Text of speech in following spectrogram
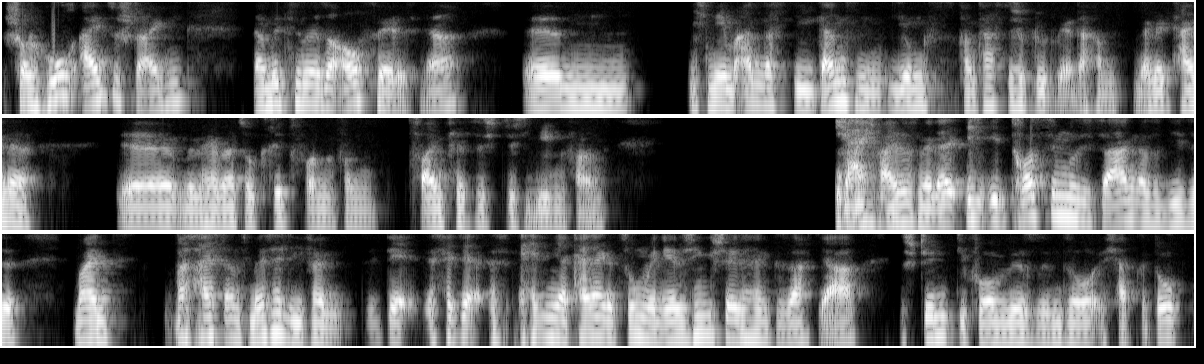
schon hoch einzusteigen, damit es nicht mehr so auffällt. Ja? Ähm, ich nehme an, dass die ganzen Jungs fantastische Blutwerte haben. Da wird keiner äh, mit dem Hämatokrit von, von 42 durch die Gegend fahren. Ja, ich weiß es nicht. Ich, ich, trotzdem muss ich sagen, also diese, mein, was heißt ans Messer liefern? Der, es, hätte ja, es hätte ihn ja keiner gezwungen, wenn er sich hingestellt hätte und gesagt, ja, das stimmt, die Vorwürfe sind so, ich habe gedopt,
